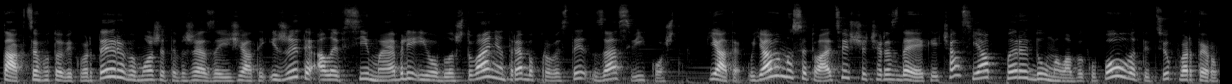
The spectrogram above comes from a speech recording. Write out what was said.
Так, це готові квартири, ви можете вже заїжджати і жити, але всі меблі і облаштування треба провести за свій кошт. П'яте, уявимо ситуацію, що через деякий час я передумала викуповувати цю квартиру.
